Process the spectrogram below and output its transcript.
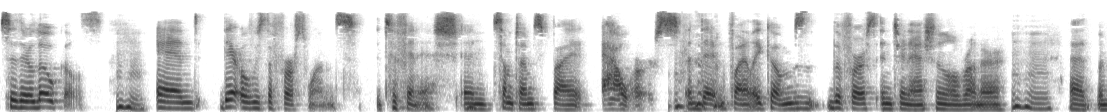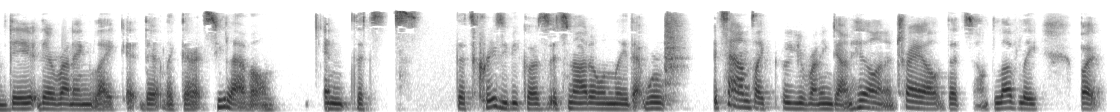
So they're locals mm-hmm. and they're always the first ones to finish and sometimes by hours. and then finally comes the first international runner. Mm-hmm. Uh, they, they're running like they're like they're at sea level. And that's, that's crazy because it's not only that we're, it sounds like you're running downhill on a trail. That sounds lovely, but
